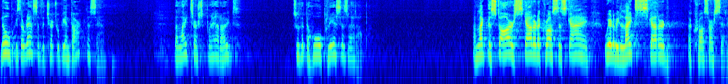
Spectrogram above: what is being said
No, because the rest of the church would be in darkness then. The lights are spread out so that the whole place is lit up. And like the stars scattered across the sky, we're to be lights scattered across our city.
